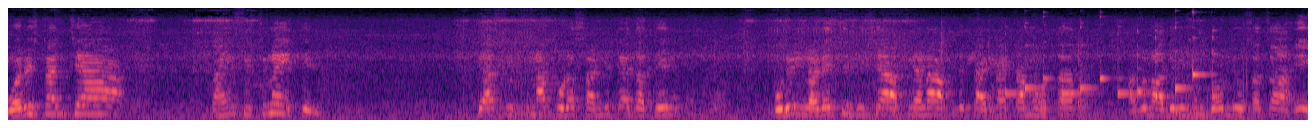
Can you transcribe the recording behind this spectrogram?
वरिष्ठांच्या काही सूचना येतील. त्या सूचना पुढं सांगितल्या जातील. पुढील लढ्याची दिशा आपल्याला आपले काय काय कामं होतात अजून अधिवेशन दोन दिवसाचं आहे.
